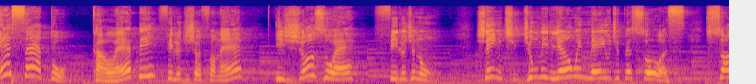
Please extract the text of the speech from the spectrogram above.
exceto Caleb, filho de Jofoné, e Josué, filho de Num Gente, de um milhão e meio de pessoas, só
